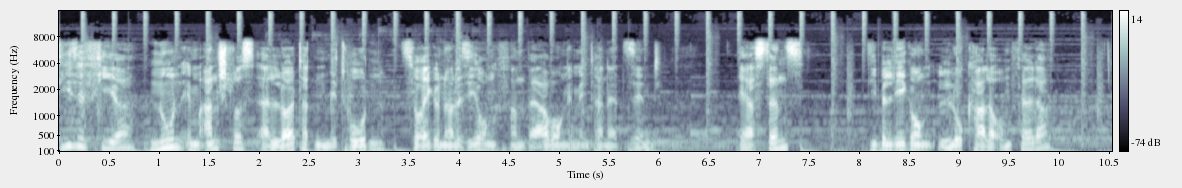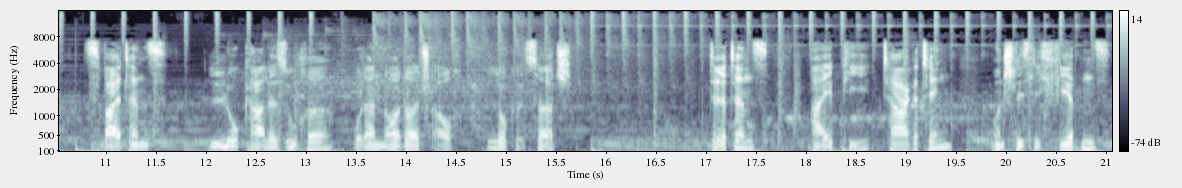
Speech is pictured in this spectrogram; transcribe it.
Diese vier nun im Anschluss erläuterten Methoden zur Regionalisierung von Werbung im Internet sind erstens die Belegung lokaler Umfelder. Zweitens lokale Suche oder neudeutsch auch Local Search. Drittens IP-Targeting und schließlich viertens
